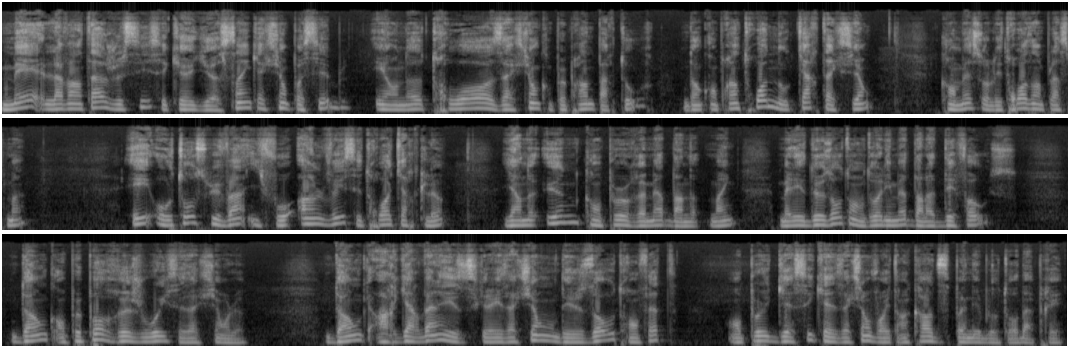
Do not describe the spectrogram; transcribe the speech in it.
Mais l'avantage aussi, c'est qu'il y a 5 actions possibles et on a 3 actions qu'on peut prendre par tour. Donc, on prend 3 de nos cartes actions qu'on met sur les 3 emplacements. Et au tour suivant, il faut enlever ces 3 cartes-là. Il y en a une qu'on peut remettre dans notre main, mais les deux autres, on doit les mettre dans la défausse. Donc, on ne peut pas rejouer ces actions-là. Donc, en regardant les, les actions des autres, en fait, on peut guesser quelles actions vont être encore disponibles au tour d'après.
